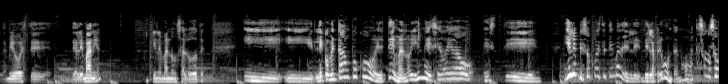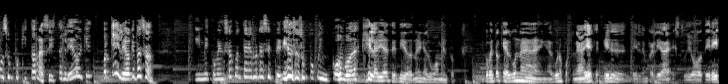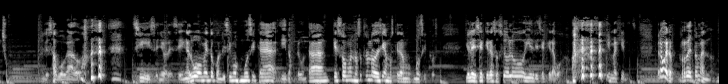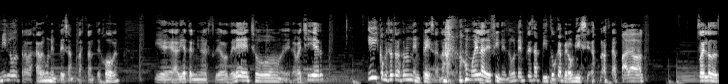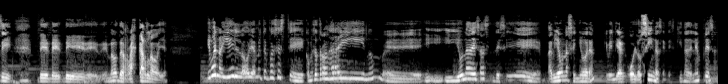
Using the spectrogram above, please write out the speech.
amigo este de Alemania, quien le manda un saludote. Y, le comentaba un poco el tema, ¿no? Y él me decía, oye, este, Y él empezó con este tema de, la pregunta, ¿no? ¿Acaso no somos un poquito racistas? Le digo, ¿qué? ¿por qué? Le digo, ¿qué pasó? Y me comenzó a contar algunas experiencias un poco incómodas que él había tenido, ¿no? En algún momento. Me comentó que alguna, en alguna oportunidad, él, él, él en realidad estudió Derecho, él es abogado. sí, señores, en algún momento cuando hicimos música y nos preguntaban qué somos, nosotros no decíamos que éramos músicos. Yo le decía que era sociólogo y él decía que era abogado. Imagínense. Pero bueno, retomando, Milo trabajaba en una empresa bastante joven y eh, había terminado de estudiar Derecho, era bachiller y comenzó a trabajar en una empresa, ¿no? Como él la define, ¿no? Una empresa pituca pero misia, ¿no? O sea, pagaba sueldos así de, de, de, ¿no? de rascar la olla. Y bueno, y él obviamente pues este comenzó a trabajar ahí, ¿no? Eh, y, y, una de esas decide, había una señora que vendía golosinas en la esquina de la empresa.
